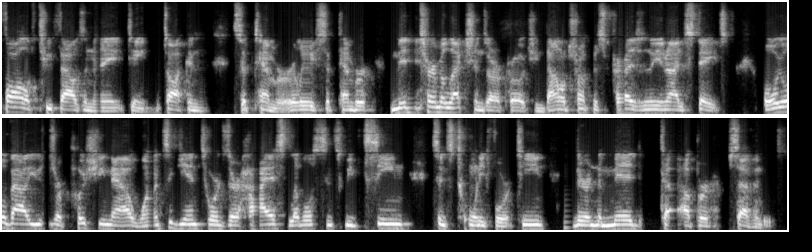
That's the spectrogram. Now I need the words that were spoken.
fall of 2018 we're talking september early september. Midterm elections are approaching. Donald trump is president of the united states oil values are pushing now once again towards their highest levels since we've seen since 2014 they're in the mid to upper 70s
